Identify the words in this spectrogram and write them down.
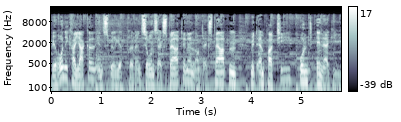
Veronika Jackel inspiriert Präventionsexpertinnen und Experten mit Empathie und Energie.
